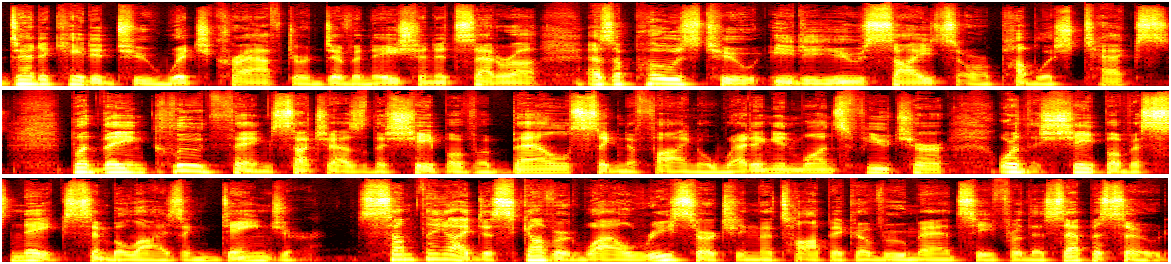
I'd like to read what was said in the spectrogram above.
dedicated to witchcraft or divination, etc., as opposed to EDU sites or published texts. But they include things such as the shape of a bell signifying a wedding in one's future, or the shape of a snake symbolizing danger. Something I discovered while researching the topic of oomancy for this episode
